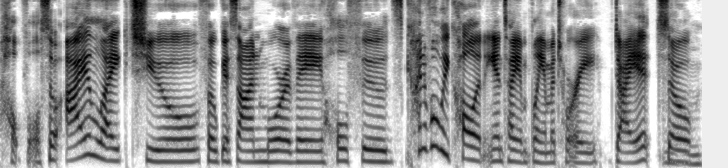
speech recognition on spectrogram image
helpful. So I like to focus on more of a whole foods, kind of what we call an anti-inflammatory diet. So Mhm.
